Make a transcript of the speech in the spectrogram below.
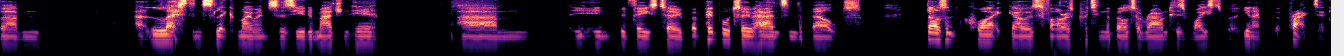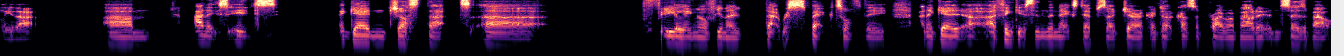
um, uh, less than slick moments as you'd imagine here um, in, with these two, but Pitbull two hands him the belts. Doesn't quite go as far as putting the belt around his waist, but you know, practically that. Um, and it's it's again just that uh, feeling of you know that respect of the and again I think it's in the next episode Jericho cuts a promo about it and says about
